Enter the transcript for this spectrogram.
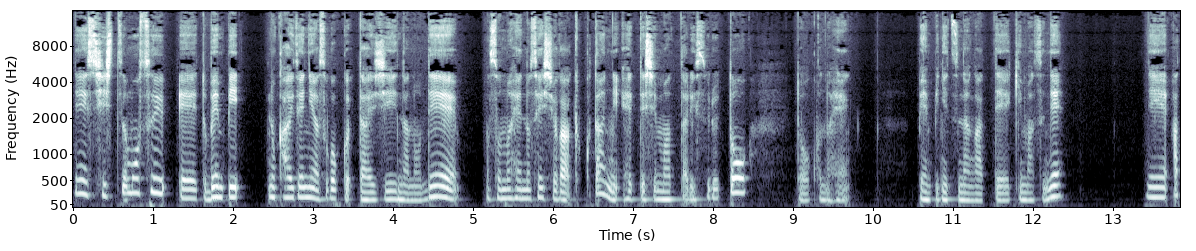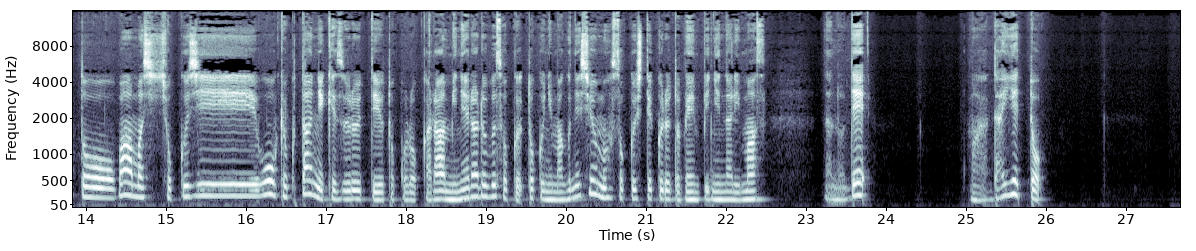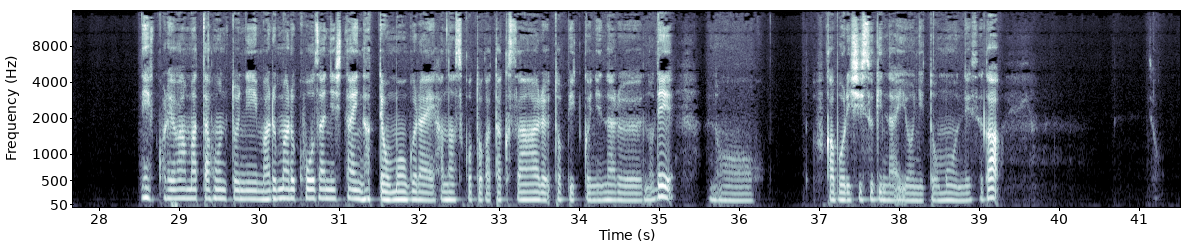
で、脂質も水、えっ、ー、と、便秘の改善にはすごく大事なので、その辺の摂取が極端に減ってしまったりすると、とこの辺、便秘につながってきますね。で、あとは、まあ、食事を極端に削るっていうところから、ミネラル不足、特にマグネシウム不足してくると便秘になります。なので、まあ、ダイエット。ね、これはまた本当に丸々講座にしたいなって思うぐらい話すことがたくさんあるトピックになるので、あの深掘りしすぎないようにと思うんですが、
